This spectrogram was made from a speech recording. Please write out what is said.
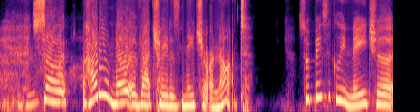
Mm-hmm. So, how do you know if that trait is nature or not? So basically, nature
